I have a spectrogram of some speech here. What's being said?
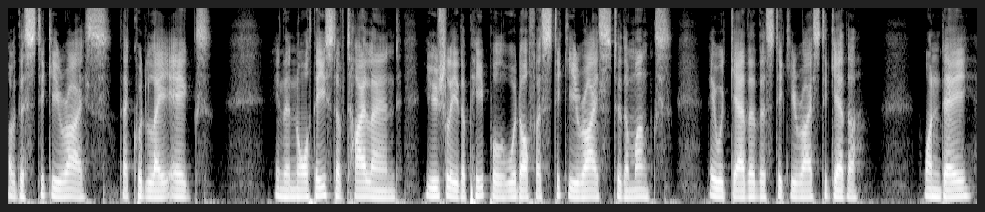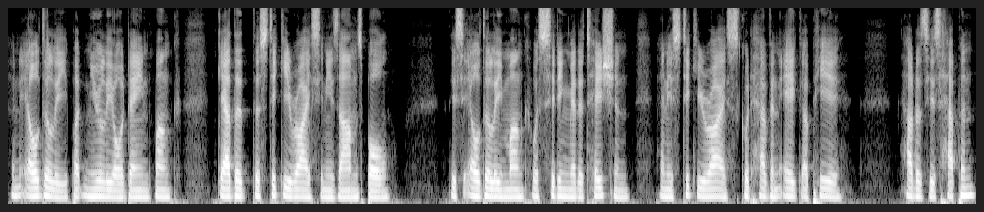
of the sticky rice that could lay eggs. In the northeast of Thailand, usually the people would offer sticky rice to the monks. They would gather the sticky rice together. One day, an elderly but newly ordained monk gathered the sticky rice in his alms bowl. This elderly monk was sitting meditation, and his sticky rice could have an egg appear. How does this happen?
